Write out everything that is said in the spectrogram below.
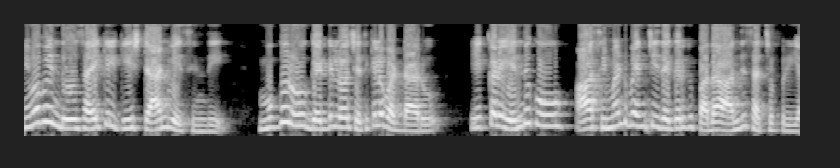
హిమబిందు సైకిల్కి స్టాండ్ వేసింది. ముగ్గురు గడ్డిలో చెతికిలబడ్డారు. ఇక్కడ ఎందుకు? ఆ సిమెంట్ బెంచి దగ్గరికి పద అంది సత్యప్రియ.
